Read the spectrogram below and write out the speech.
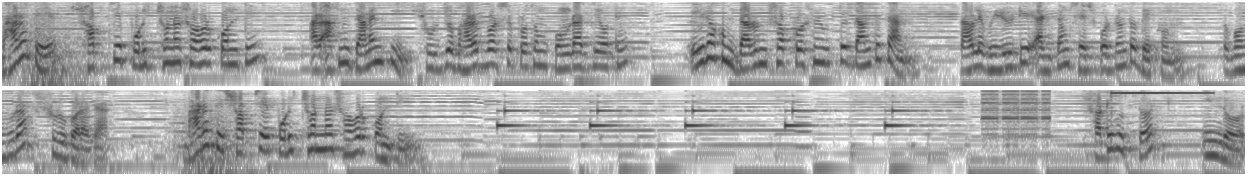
ভারতের সবচেয়ে পরিচ্ছন্ন শহর কোনটি? আর আপনি জানেন কি সূর্য ভারতবর্ষে প্রথম কোন রাজ্যে ওঠে? এই রকম দারুণ সব প্রশ্নের উত্তর জানতে চান? তাহলে ভিডিওটি একদম শেষ পর্যন্ত দেখুন। তো বন্ধুরা, শুরু করা যাক। ভারতের সবচেয়ে পরিচ্ছন্ন শহর কোনটি? সঠিক উত্তর, ইন্দোর।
